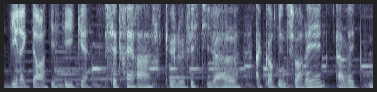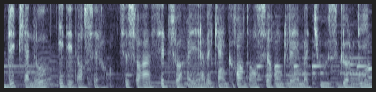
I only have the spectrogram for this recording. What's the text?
directeur artistique. C'est très rare que le festival accorde une soirée avec des pianos et des danseurs. Ce sera cette soirée avec un grand danseur anglais Matthews Golding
